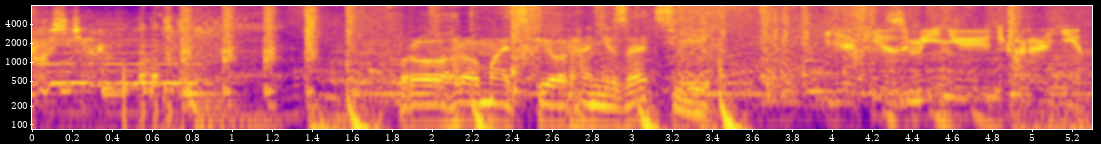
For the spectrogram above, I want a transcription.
простір, Про громадські організації які змінюють країну.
